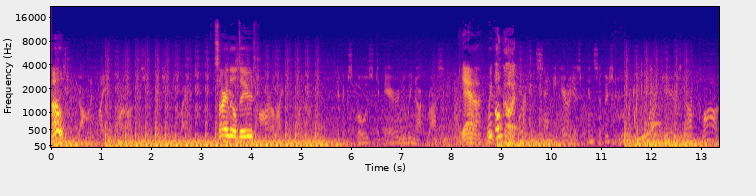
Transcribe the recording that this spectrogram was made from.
Oh! Sorry, little dude. We are a life form. If exposed to air, do we not rust? Yeah. We. Oh god. Sandy areas with insufficient lubricant, do our gears not clog?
